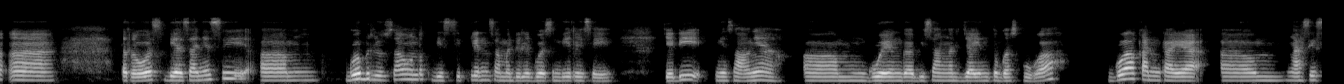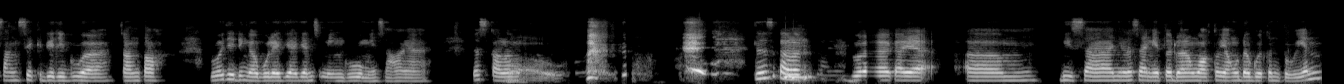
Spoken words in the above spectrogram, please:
Heeh. Terus biasanya sih em, gue berusaha untuk disiplin sama diri gue sendiri sih. Jadi misalnya em, gue nggak bisa ngerjain tugas gue, gue akan kayak em, ngasih sanksi ke diri gue. Contoh, gue jadi nggak boleh jajan seminggu misalnya. Terus kalau Wow. terus kalau misalnya gue kayak em, bisa nyelesain itu dalam waktu yang udah gue tentuin,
